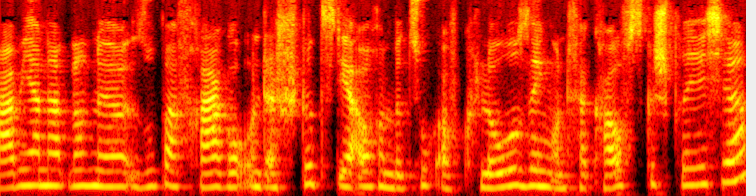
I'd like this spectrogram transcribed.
Fabian hat noch eine super Frage. Unterstützt ihr auch in Bezug auf Closing und Verkaufsgespräche?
